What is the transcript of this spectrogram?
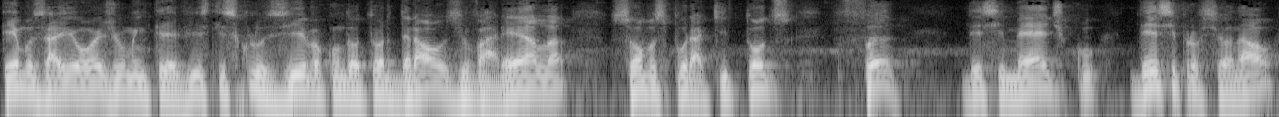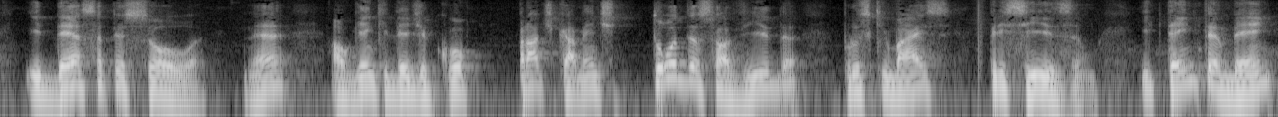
Temos aí hoje uma entrevista exclusiva com o Dr. Drauzio Varela. Somos por aqui todos fã desse médico, desse profissional e dessa pessoa, né? Alguém que dedicou praticamente toda a sua vida para os que mais precisam. E tem também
